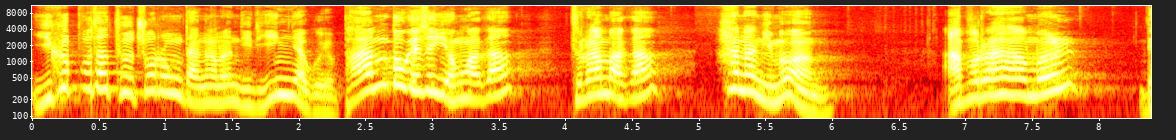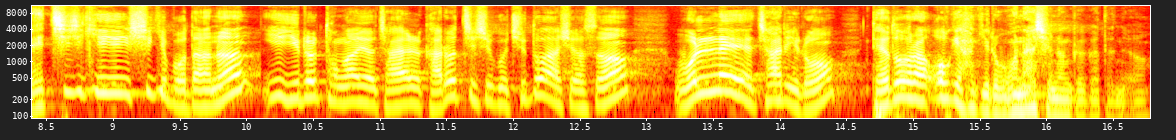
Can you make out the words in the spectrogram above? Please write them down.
이것보다 더 조롱당하는 일이 있냐고요. 반복해서 영화가, 드라마가 하나님은 아브라함을 내치시기보다는 이 일을 통하여 잘 가르치시고 지도하셔서 원래의 자리로 되돌아오게 하기를 원하시는 거거든요.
